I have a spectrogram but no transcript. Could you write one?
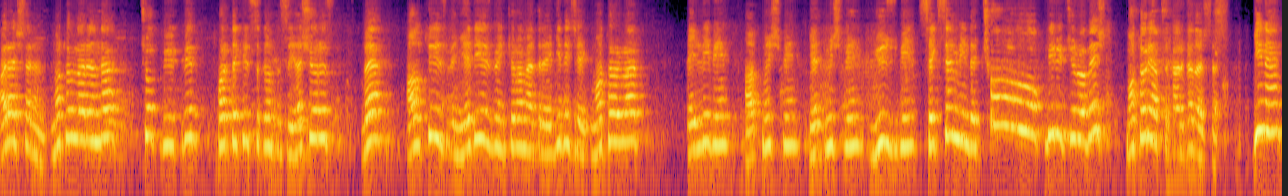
araçların motorlarında çok büyük bir partikül sıkıntısı yaşıyoruz ve 600 bin 700 bin kilometreye gidecek motorlar 50 bin, 60 bin, 70 bin, 100 bin, 80 binde çok 1.3 Euro 5 motor yaptık arkadaşlar. Yine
